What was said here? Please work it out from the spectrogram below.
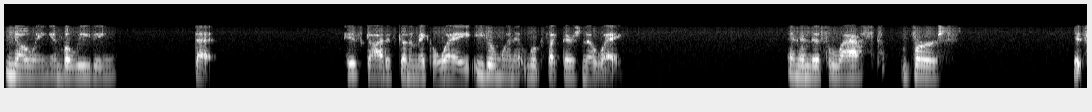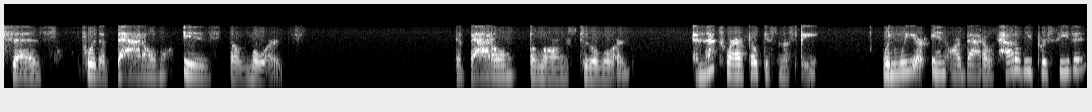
knowing and believing that his God is going to make a way even when it looks like there's no way. And in this last verse, it says, For the battle is the Lord's. The battle belongs to the Lord. And that's where our focus must be. When we are in our battles, how do we perceive it?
